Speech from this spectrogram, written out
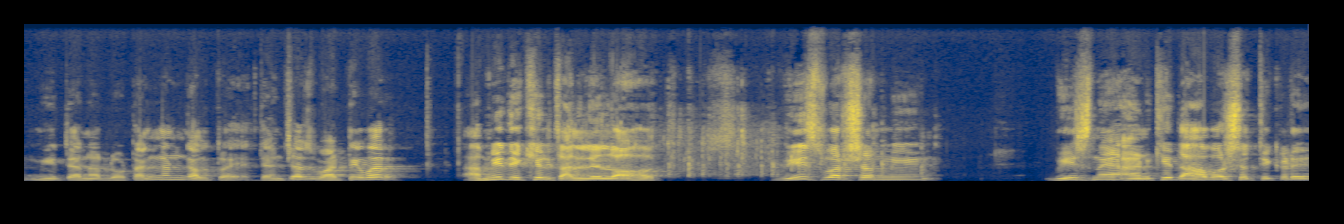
मी त्यांना लोटांगण घालतोय. त्यांच्याच वाटेवर आम्ही देखील चाललेलो आहोत. वीस वर्ष मी वीस नाही आणखी दहा वर्ष तिकडे.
